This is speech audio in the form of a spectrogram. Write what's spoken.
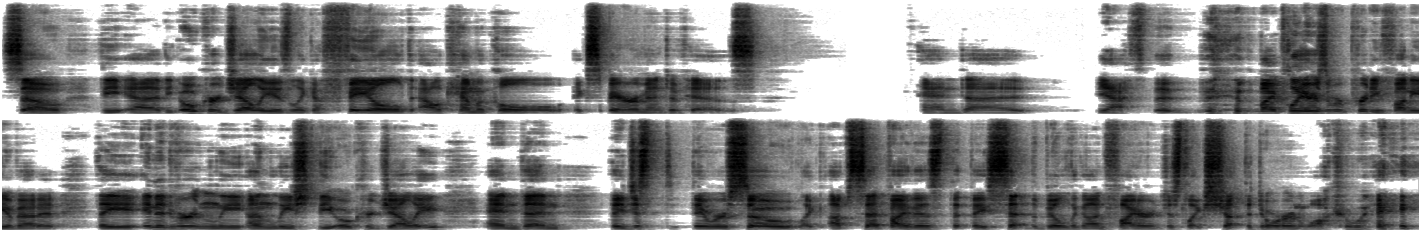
So the uh, the ochre jelly is like a failed alchemical experiment of his, and uh, yeah, the, my players were pretty funny about it. They inadvertently unleashed the ochre jelly, and then they just they were so like upset by this that they set the building on fire and just like shut the door and walk away.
